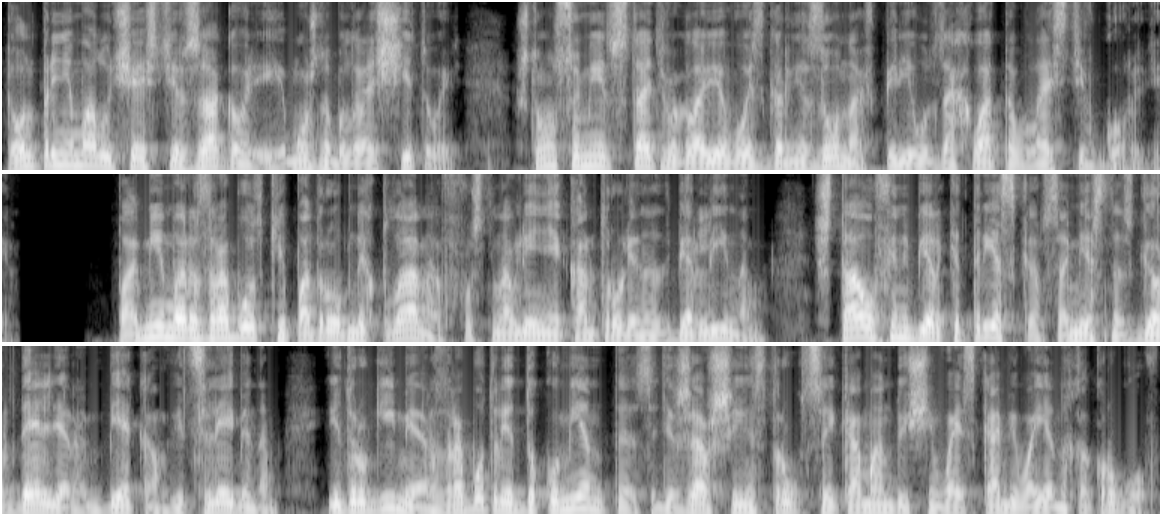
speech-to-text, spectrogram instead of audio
то он принимал участие в заговоре, и можно было рассчитывать, что он сумеет встать во главе войск гарнизона в период захвата власти в городе. Помимо разработки подробных планов установления контроля над Берлином, Штауфенберг и Тресков совместно с Гёрделлером, Беком, Вицлебеном и другими разработали документы, содержавшие инструкции командующим войсками военных округов,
